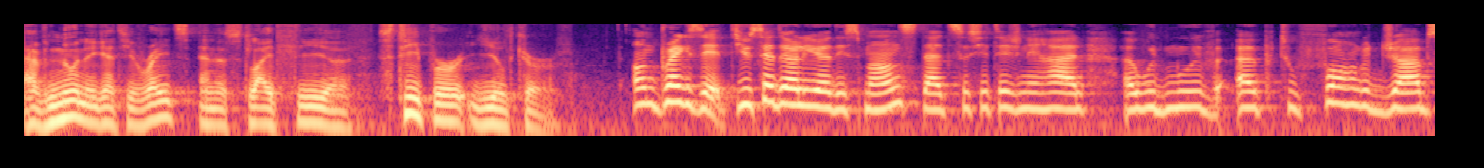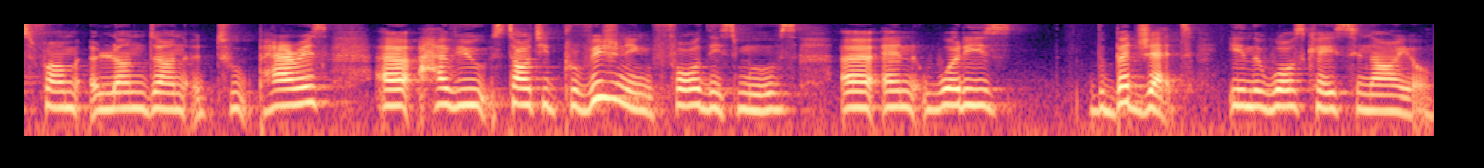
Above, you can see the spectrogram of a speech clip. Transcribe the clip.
have no negative rates and a slightly uh, steeper yield curve. On Brexit, you said earlier this month that Societe Generale uh, would move up to 400 jobs from London to Paris. Uh, have you started provisioning for these moves? Uh, and what is the budget in the worst case scenario?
